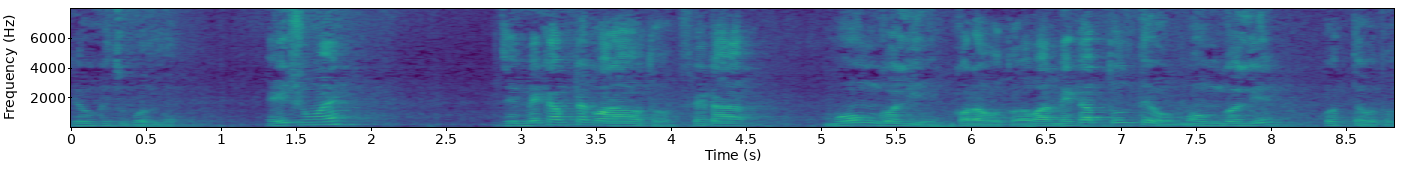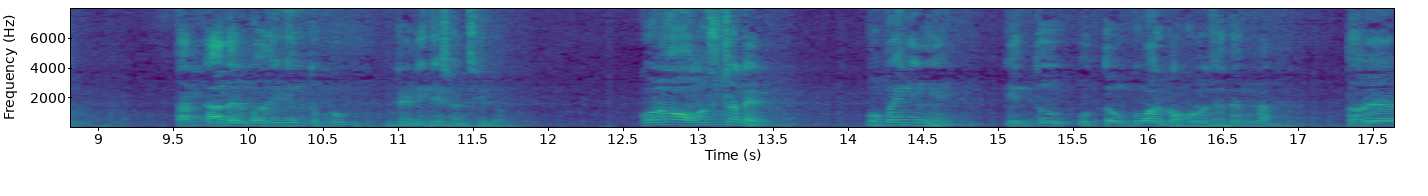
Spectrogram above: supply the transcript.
কেউ কিছু বললে। এই সময় যে মেকআপটা করা হতো, সেটা মোম গলিয়ে করা হতো। আবার মেকআপ তুলতেও মোম গলিয়ে করতে হতো। তার কাজের প্রতি কিন্তু খুব ডেডিকেশন ছিল। কোনো অনুষ্ঠানের ওপেনিংয়ে কিন্তু উত্তম কুমার কখনো যেতেন না। তবে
